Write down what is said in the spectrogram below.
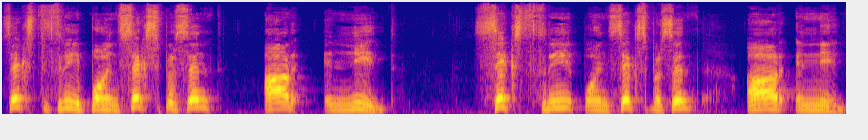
63.6% are in need. 63.6% are in need.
